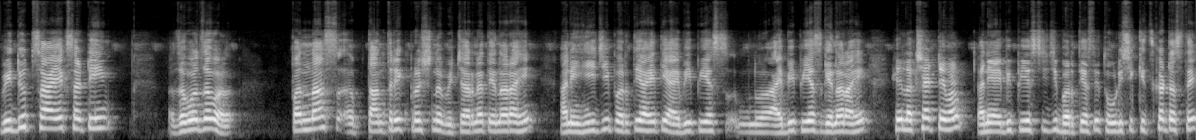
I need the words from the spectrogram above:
विद्युत सहाय्यकसाठी जवळजवळ पन्नास तांत्रिक प्रश्न विचारण्यात येणार आहे. आणि ही जी भरती आहे ती I B P S I B P S घेणार आहे हे लक्षात ठेवा. आणि आय बी पी एसची जी भरती असते थोडीशी किचकट असते.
